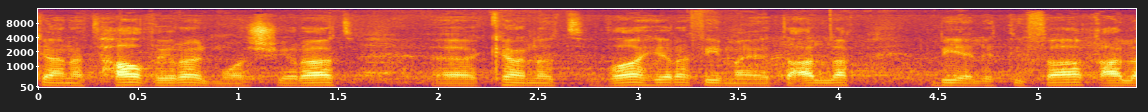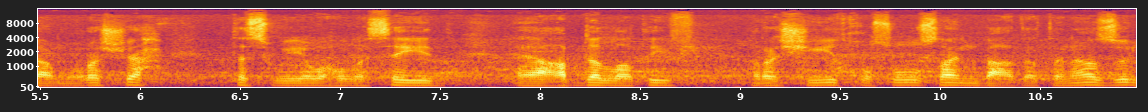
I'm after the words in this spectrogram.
كانت حاضرة المؤشرات كانت ظاهرة فيما يتعلق بالاتفاق على مرشح تسوية وهو السيد عبد اللطيف رشيد خصوصا بعد تنازل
